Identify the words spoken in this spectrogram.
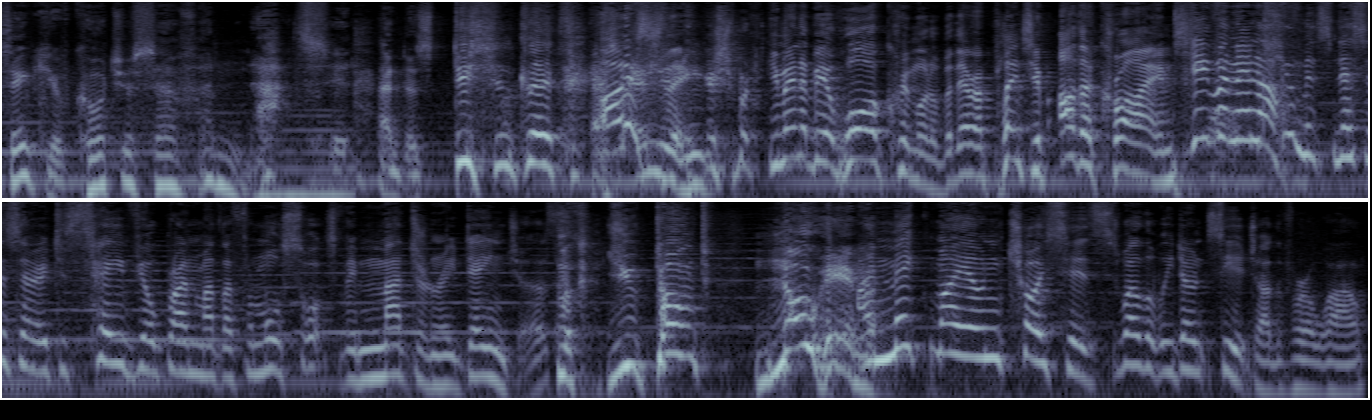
Think you've caught yourself a Nazi. And as decently as any Honestly, Englishman. you may not be a war criminal, but there are plenty of other crimes. Stephen, enough! Assume it's necessary to save your grandmother from all sorts of imaginary dangers. Look, you don't know him. I make my own choices. It's well that we don't see each other for a while.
